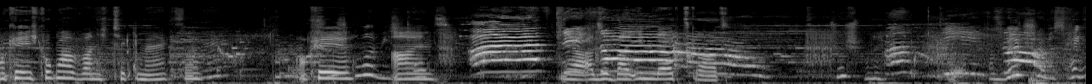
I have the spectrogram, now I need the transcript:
Okay, ich guck mal, wann ich Tick maxe. Okay. Eins. Ja, also bei ihm lag's Bruder. Das Bildschirm ist hängen.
